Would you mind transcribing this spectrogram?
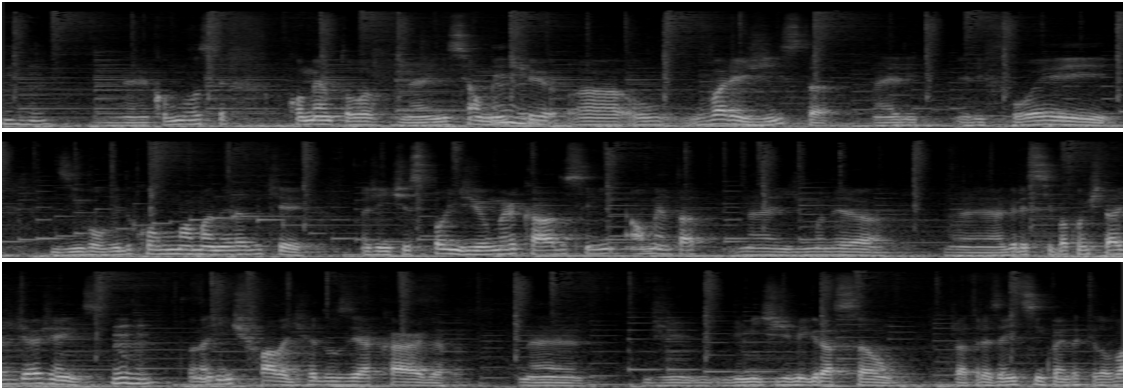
Uhum. É, como você comentou, né? inicialmente a- o, o varejista né, ele, ele foi desenvolvido como uma maneira do que? A gente expandir o mercado sem aumentar né, de maneira né, agressiva a quantidade de agentes. Uhum. Quando a gente fala de reduzir a carga né, de limite de migração para 350 kW,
